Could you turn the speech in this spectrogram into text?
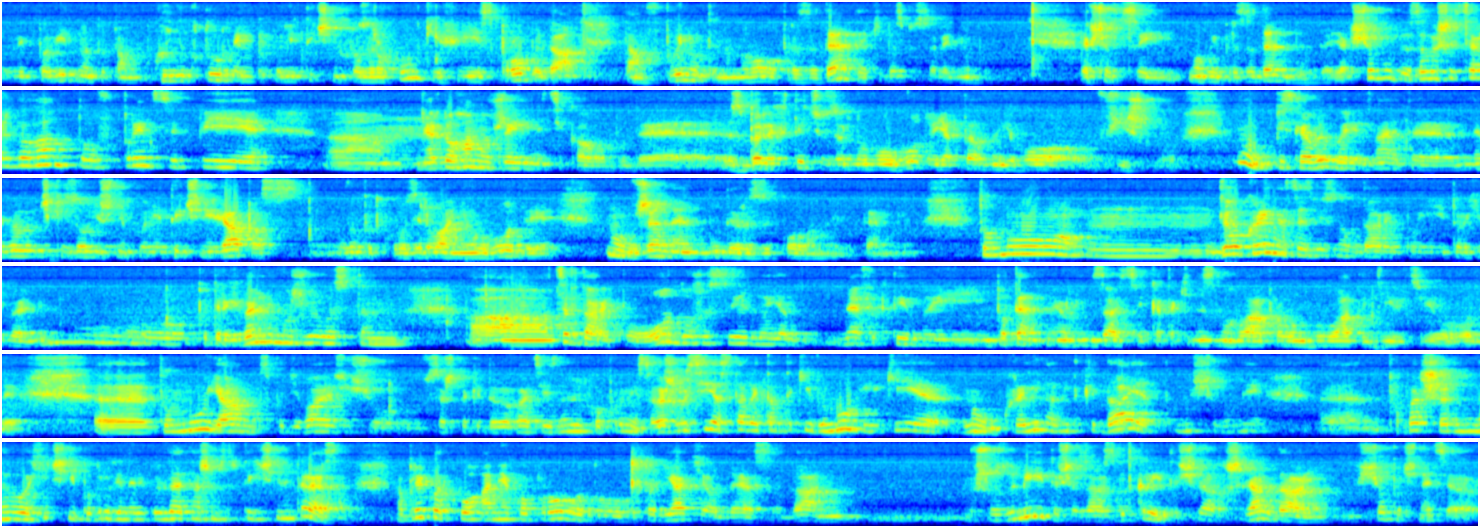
Відповідно до там кон'юнктурних політичних розрахунків і спроби да, там вплинути на нового президента, який безпосередньо буде. Якщо цей новий президент буде. Якщо буде залишиться Ердоган, то в принципі ем, Ердогану вже і не цікаво буде зберегти цю зернову угоду як певну його фішку. Ну, після виборів, знаєте, невеличкий зовнішньополітичний ляпас у випадку розірвання угоди ну, вже не буде ризикованою темою. Тому для України це, звісно, вдари по її торгівельним, ну, по торгівельним можливостям. Це вдарить по ООН дуже сильно, як неефективної і імпотентної організації, яка так і не змогла пролонгувати дію цієї угоди. Е, Тому я сподіваюся, що все ж таки делегації знайдуть компроміс. Але ж Росія ставить там такі вимоги, які ну, Україна відкидає, тому що вони. е, По-перше, нелогічні, по-друге, не відповідають нашим стратегічним інтересам. Наприклад, по амікопроводу Тольятті Одеса. Да, ви ж розумієте, що зараз відкритий шлях, шлях да, що почнеться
